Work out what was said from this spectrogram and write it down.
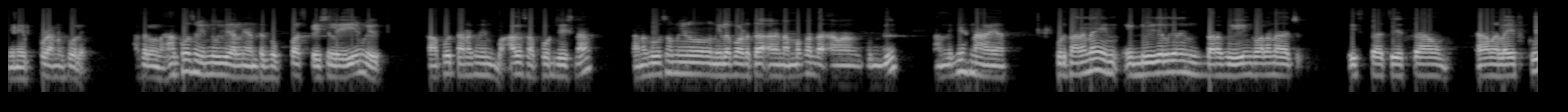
నేను ఎప్పుడు అనుకోలే. అసలు నా కోసం ఎందుకు చేయాలి? అంత గొప్ప స్పెషల్ ఏం లేదు. కాకపోతే తనకు నేను బాగా సపోర్ట్ చేసిన తన కోసం నేను నిలబడతా అనే నమ్మకం ఉంది. అందుకే నా ఇప్పుడు తననే ఇండివిజువల్గా నేను తనకు ఏం కావాలన్నా ఇస్తా చేస్తా ఆమె లైఫ్కు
